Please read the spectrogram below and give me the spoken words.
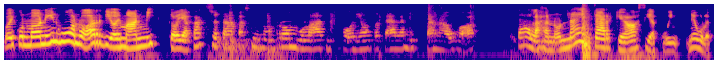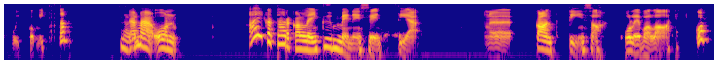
Voi kun mä oon niin huono arvioimaan mittoja. Katsotaanpas minun romulaatikkooni, onko täällä mittanauhaa. Täällähän on näin tärkeä asia kuin neulepuikkomitta. No Tämä on aika tarkalleen 10 senttiä kanttiinsa oleva laatikko.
